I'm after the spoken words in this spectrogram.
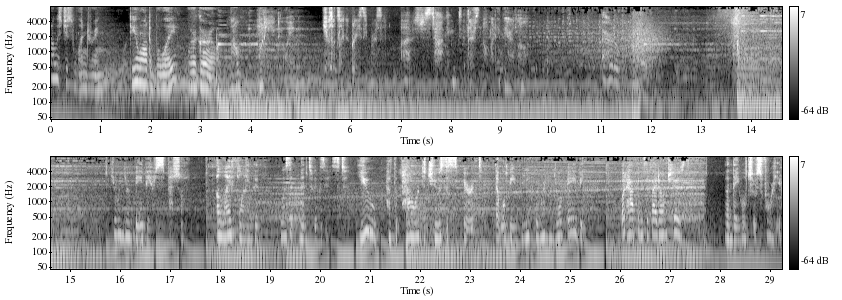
I was just wondering, do you want a boy or a girl? Lo, You and your baby are special. A lifeline that wasn't meant to exist. You have the power to choose the spirit that will be reborn in your baby. What happens if I don't choose? Then they will choose for you.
